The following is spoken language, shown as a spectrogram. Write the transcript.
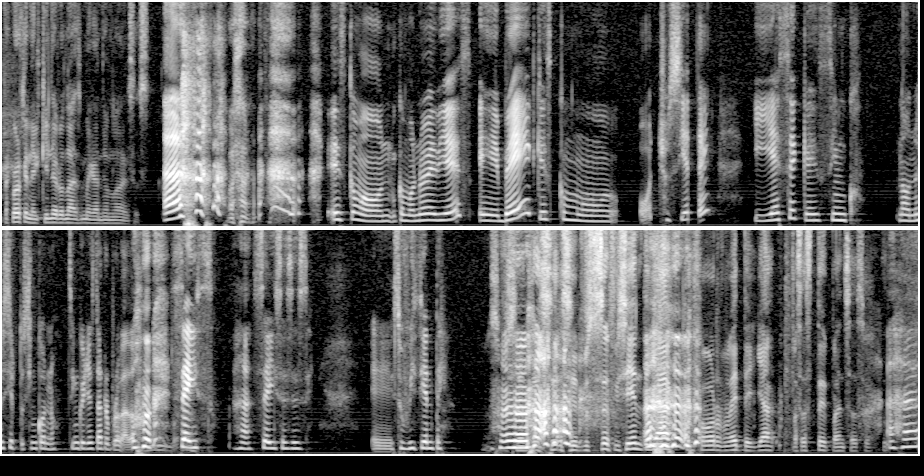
Recuerdo que en el kinder una vez me gané una de esas. Ah, es como, como 9-10. eh, B, que es como 8-7. Y S, que es 5. No, no es cierto, 5 no. 5 ya está reprobado. 6. Ajá, 6 es ese. Eh, suficiente. Suficiente, pues, suficiente, ya, por favor, vete, ya, pasaste panzazo. Ajá,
